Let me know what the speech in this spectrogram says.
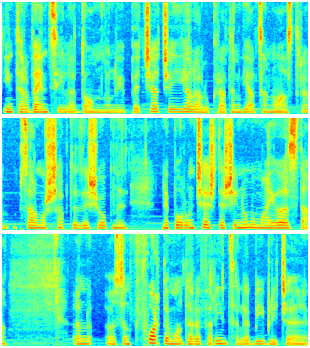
intervențiile Domnului, pe ceea ce El a lucrat în viața noastră. Psalmul 78 ne, ne poruncește și nu numai ăsta, în, sunt foarte multe referințele biblice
